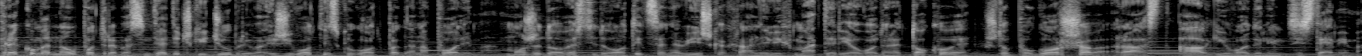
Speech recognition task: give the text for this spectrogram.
Prekomerna upotreba sintetičkih đubriva i životinskog otpada na poljima može dovesti do oticanja viška hranljivih materija u vodene tokove, što pogoršava rast algi u vodenim sistemima.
